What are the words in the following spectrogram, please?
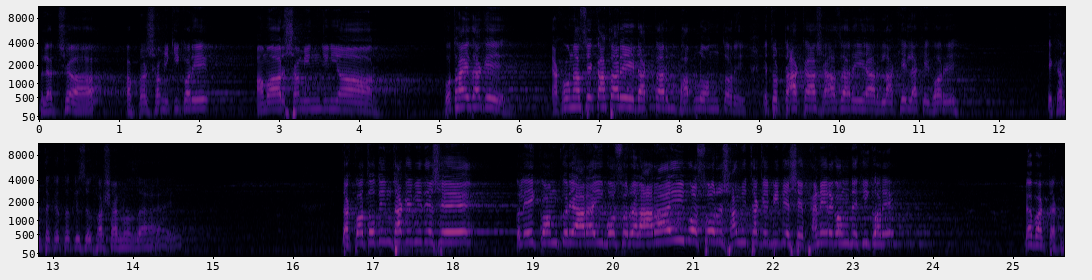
বলে আচ্ছা আপনার স্বামী কি করে? আমার স্বামী ইঞ্জিনিয়ার। কোথায় থাকে? এখন আছে কাতারে, ডাক্তার ভাবলো অন্তরে। এ তো টাকা হাজারে আর লাখে লাখে ঘরে। এখান থেকে তো কিছু খসানো যায়। তা কতদিন থাকে বিদেশে? বলে, এই কম করে আড়াই বছর আড়াই বছর স্বামী থাকে বিদেশে। ফ্যানের গন্ধে কি করে? ব্যাপারটা কি?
